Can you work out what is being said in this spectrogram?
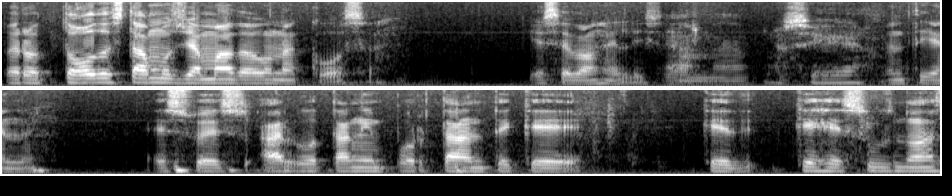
pero todos estamos llamados a una cosa, y es evangelizar. Amén. Así es. ¿Me entienden? Eso es algo tan importante que, que, que Jesús no ha,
